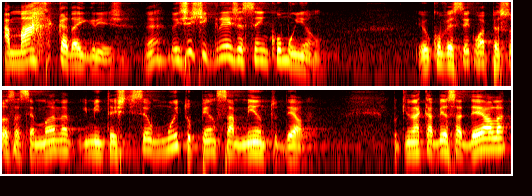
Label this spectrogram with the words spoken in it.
a marca da igreja. Né? Não existe igreja sem comunhão. Eu conversei com uma pessoa essa semana e me entristeceu muito o pensamento dela. Porque na cabeça dela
